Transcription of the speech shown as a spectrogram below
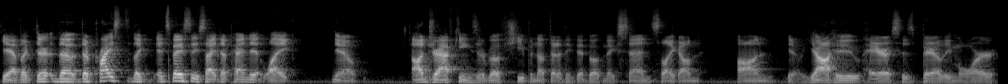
yeah, like the the price like it's basically site dependent. Like you know, on DraftKings they're both cheap enough that I think they both make sense. Like on on you know Yahoo, Harris is barely more,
